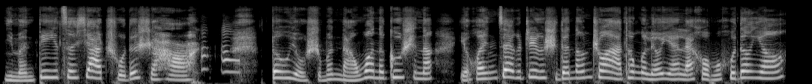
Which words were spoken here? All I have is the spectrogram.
你们第一次下厨的时候 都有什么难忘的故事呢？也欢迎在这个时段当中啊，通过留言来和我们互动哟。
